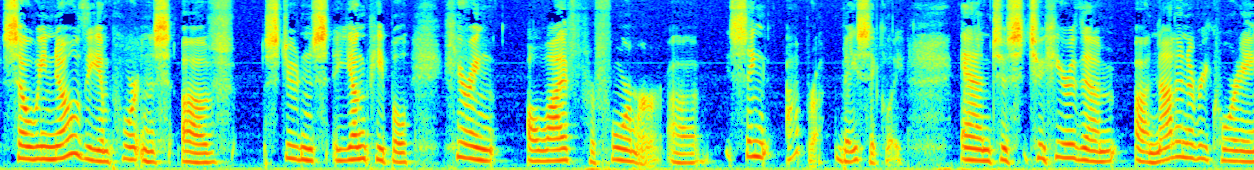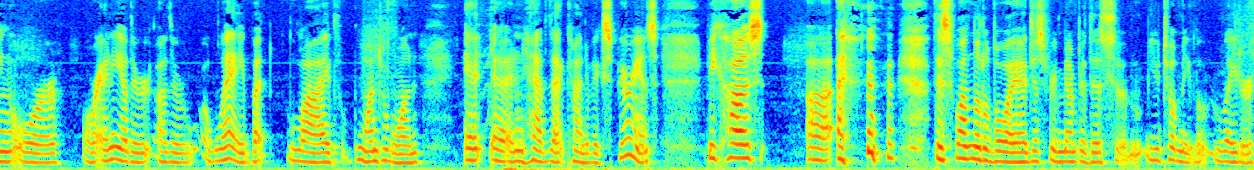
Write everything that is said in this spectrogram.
so we know the importance of students, young people, hearing a live performer uh, sing opera, basically, and to to hear them uh, not in a recording or or any other other way, but live, one to one, and have that kind of experience, because this one little boy, I just remember this. Um, you told me later.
